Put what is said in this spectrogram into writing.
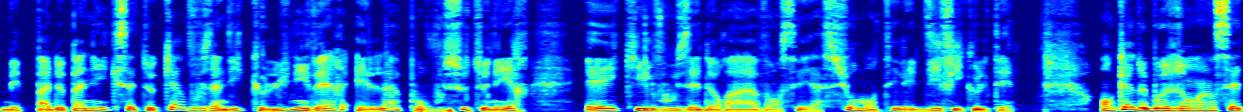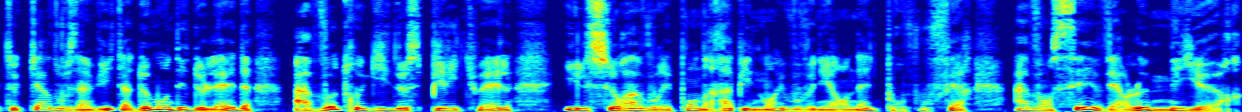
mais pas de panique, cette carte vous indique que l'univers est là pour vous soutenir et qu'il vous aidera à avancer à surmonter les difficultés. En cas de besoin, cette carte vous invite à demander de l'aide à votre guide spirituel. Il saura vous répondre rapidement et vous venir en aide pour vous faire avancer vers le meilleur.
